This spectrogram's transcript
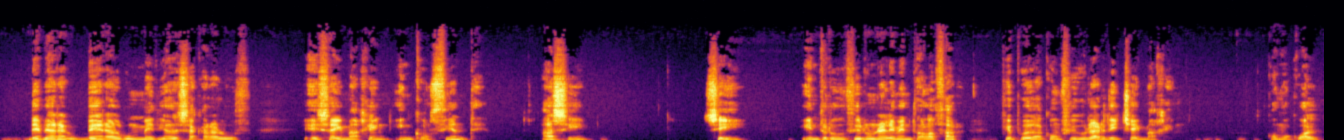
Debe haber algún medio de sacar a luz esa imagen inconsciente. ¿Ah, sí? Sí, introducir un elemento al azar que pueda configurar dicha imagen. ¿Como cuál?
